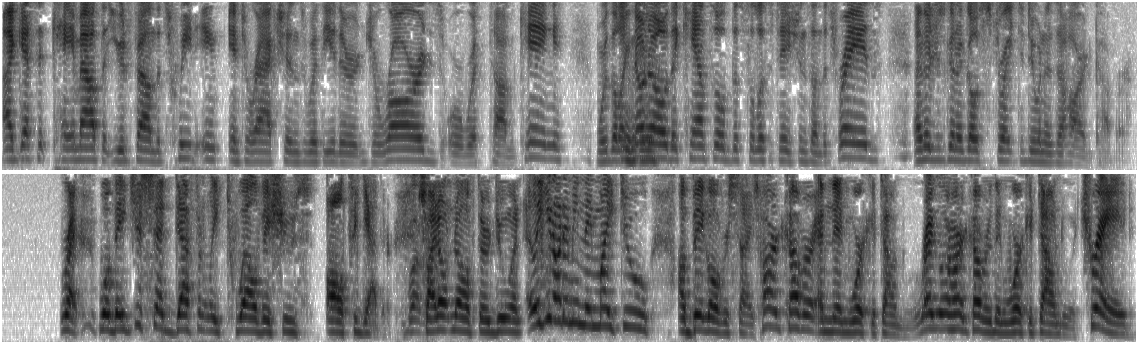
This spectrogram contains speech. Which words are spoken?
I guess it came out that you'd found the tweet in- interactions with either Gerads or with Tom King, where they're like, no, Mhm. no, they canceled the solicitations on the trades, and they're just going to go straight to doing it as a hardcover. Right. Well, they just said definitely 12 issues altogether. Right. So I don't know if they're doing, like, you know what I mean? They might do a big oversized hardcover and then work it down to a regular hardcover, then work it down to a trade.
